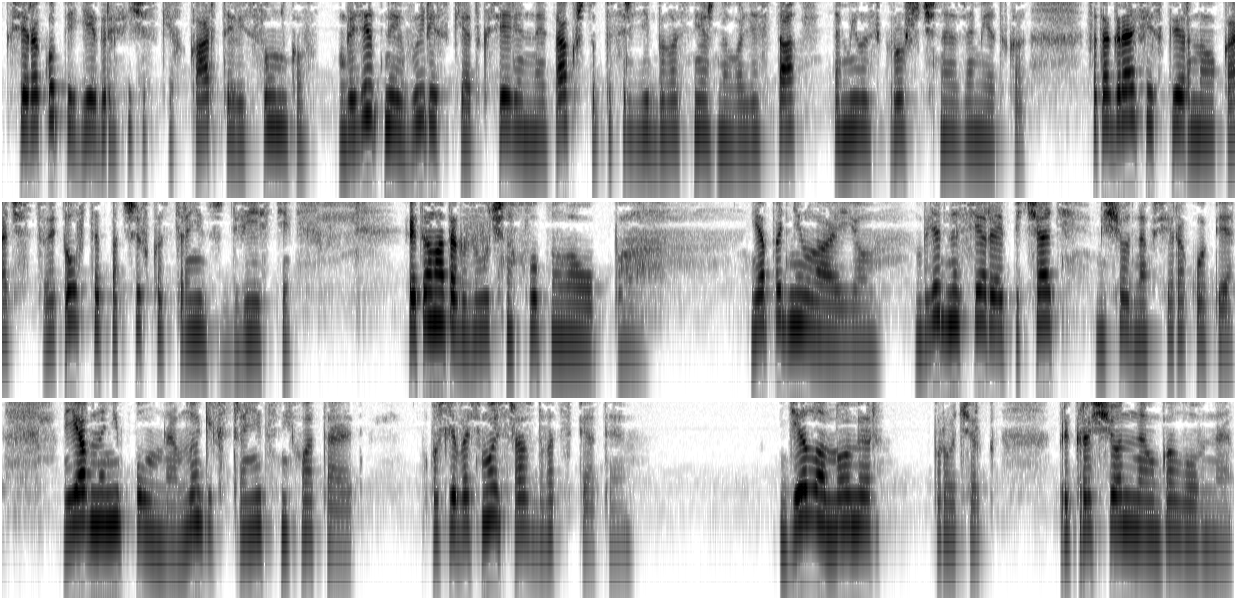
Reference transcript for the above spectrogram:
ксерокопии географических карт и рисунков, газетные вырезки, отксеренные так, что посреди белоснежного листа томилась крошечная заметка, фотографии скверного качества и толстая подшивка страниц в 200. Это она так звучно хлопнула об пол. Я подняла ее. Бледно-серая печать, еще одна ксерокопия, явно не полная, многих страниц не хватает. После восьмой сразу двадцать пятая. Дело номер, прочерк, прекращенное уголовное,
